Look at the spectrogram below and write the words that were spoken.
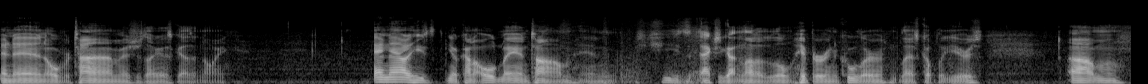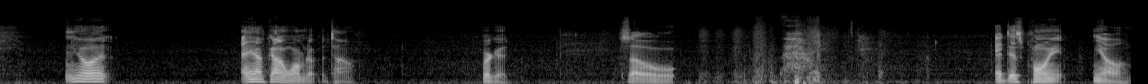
and then over time, it's just like this guy's annoying. And now he's you know kind of old man Tom, and he's actually gotten a lot of little hipper and cooler the last couple of years. Um, you know what? I have kind of warmed up to Tom. We're good. So at this point, you know,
